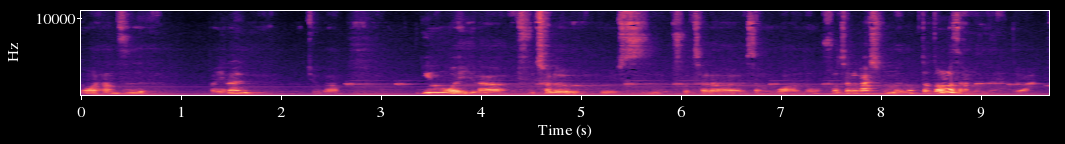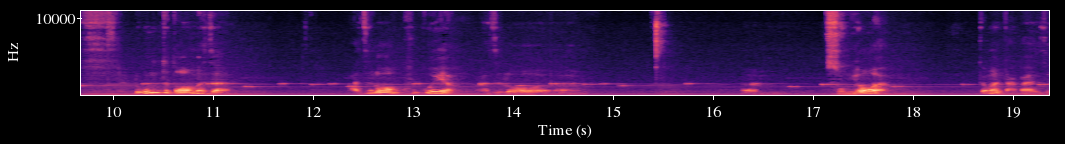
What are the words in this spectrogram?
侬下趟子拨伊拉就讲。因为伊拉付出了汗水，付出了辰光，侬付出了介许多物事，侬得到了啥物事，对伐？如果侬得到个物事也是老可贵个，也是老嗯嗯重要个，根本大家侪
